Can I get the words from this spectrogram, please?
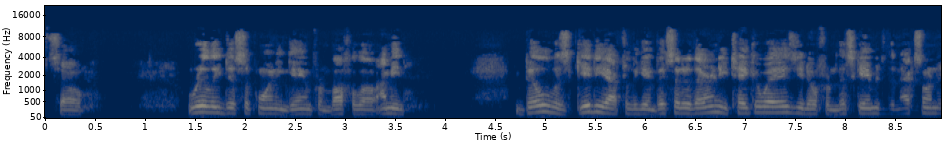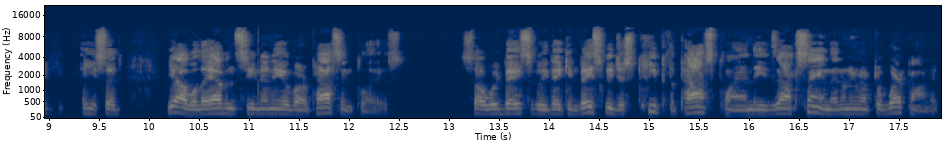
So really disappointing game from Buffalo. I mean, Bill was giddy after the game. They said, "Are there any takeaways, you know, from this game into the next one?" And he said, "Yeah, well, they haven't seen any of our passing plays, so we basically they can basically just keep the pass plan the exact same. They don't even have to work on it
